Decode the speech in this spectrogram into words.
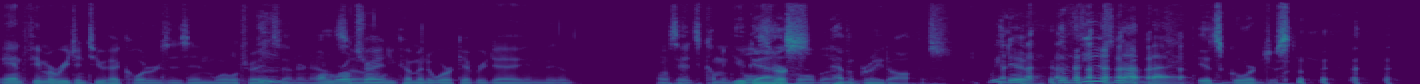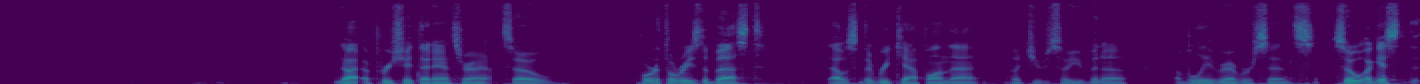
And FEMA Region 2 headquarters is in World Trade Center now. One World so Trade. You come into work every day, and I won't say it's coming You full guys circle, but have a great office. We do. The view's not bad. It's gorgeous. no, I appreciate that answer. So, Port Authority is the best. That was the recap on that. But you, so you've been a, a believer ever since. So, I guess the,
